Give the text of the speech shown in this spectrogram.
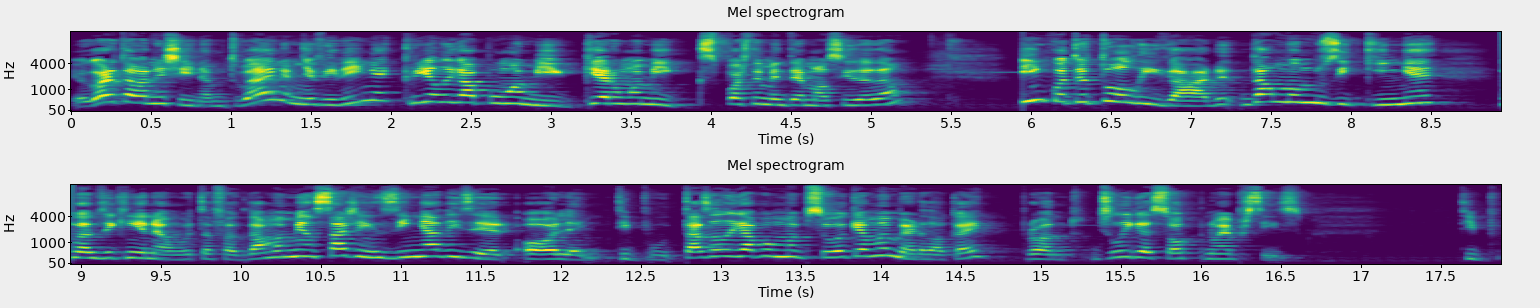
eu agora estava na China muito bem, na minha vidinha, queria ligar para um amigo que era um amigo que supostamente é mau cidadão, e enquanto eu estou a ligar, dá uma musiquinha, uma musiquinha não, what the fuck, dá uma mensagenzinha a dizer: olhem, tipo, estás a ligar para uma pessoa que é uma merda, ok? Pronto, desliga só que não é preciso. Tipo,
